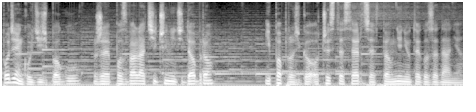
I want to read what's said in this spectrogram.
Podziękuj dziś Bogu, że pozwala Ci czynić dobro i poproś Go o czyste serce w pełnieniu tego zadania.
